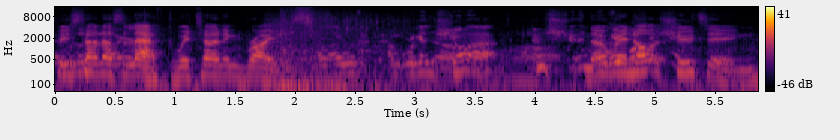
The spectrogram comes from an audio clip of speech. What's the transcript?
please turn us fire. left. We're turning right. Well, I was. I'm, we're getting Oh. shot at. Oh. Who's shooting? No, at we're not shooting.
